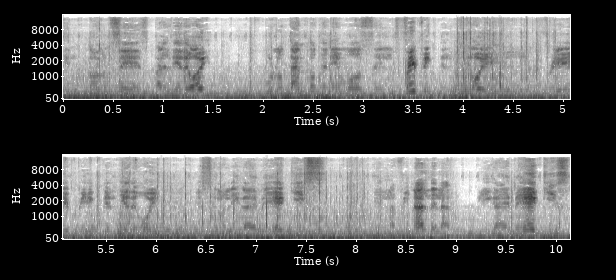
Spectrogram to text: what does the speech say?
Entonces, para el día de hoy, por lo tanto, tenemos el free pick del día de hoy. El free pick del día de hoy es en la Liga MX, en la final de la Liga MX,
